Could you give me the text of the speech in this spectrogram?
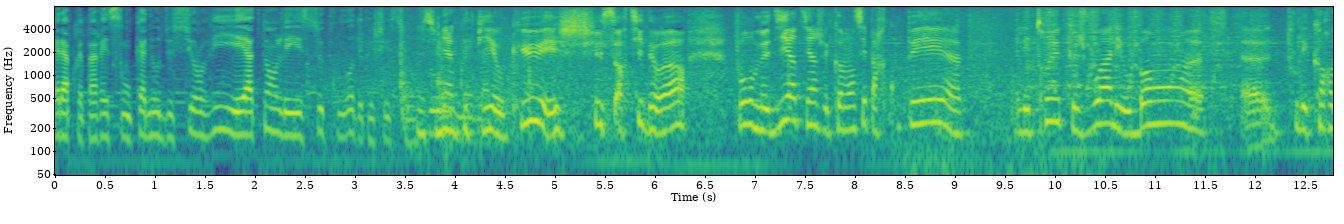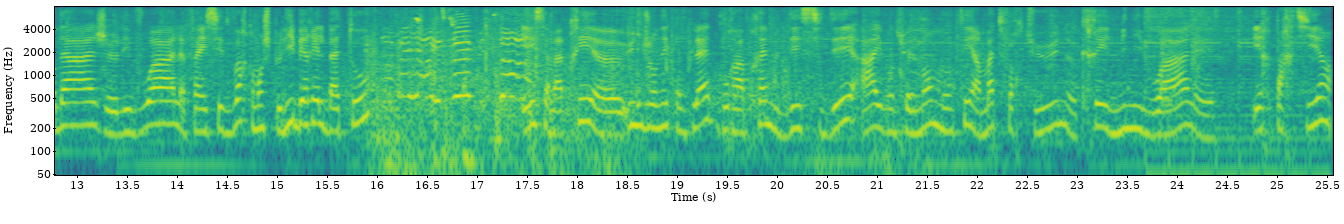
Elle a préparé son canot de survie et attend les secours dépêchés sur Je me suis mis un coup de pied au cul et je suis sortie dehors pour me dire, tiens, je vais commencer par couper euh, les trucs que je vois, les haubans, euh, euh, tous les cordages, les voiles, enfin essayer de voir comment je peux libérer le bateau. Et ça m'a pris euh, une journée complète pour après me décider à éventuellement monter un mat de fortune, créer une mini voile et, repartir.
